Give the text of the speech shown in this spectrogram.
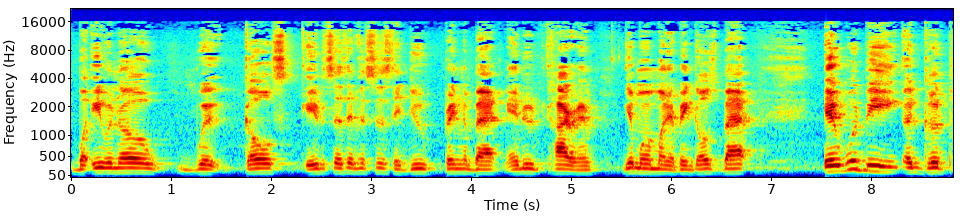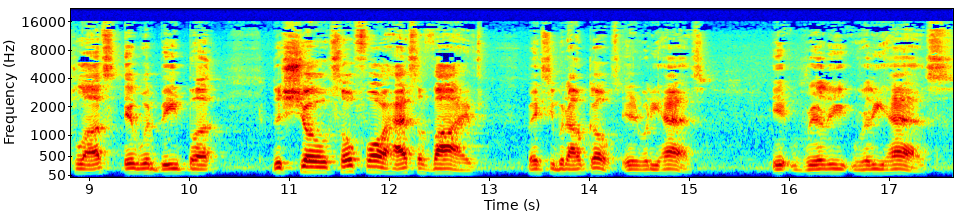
But even though with Ghost, even since since they do bring him back and do hire him, get more money, bring Ghost back, it would be a good plus. It would be, but the show so far has survived basically without Ghost. It really has. It really, really has.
